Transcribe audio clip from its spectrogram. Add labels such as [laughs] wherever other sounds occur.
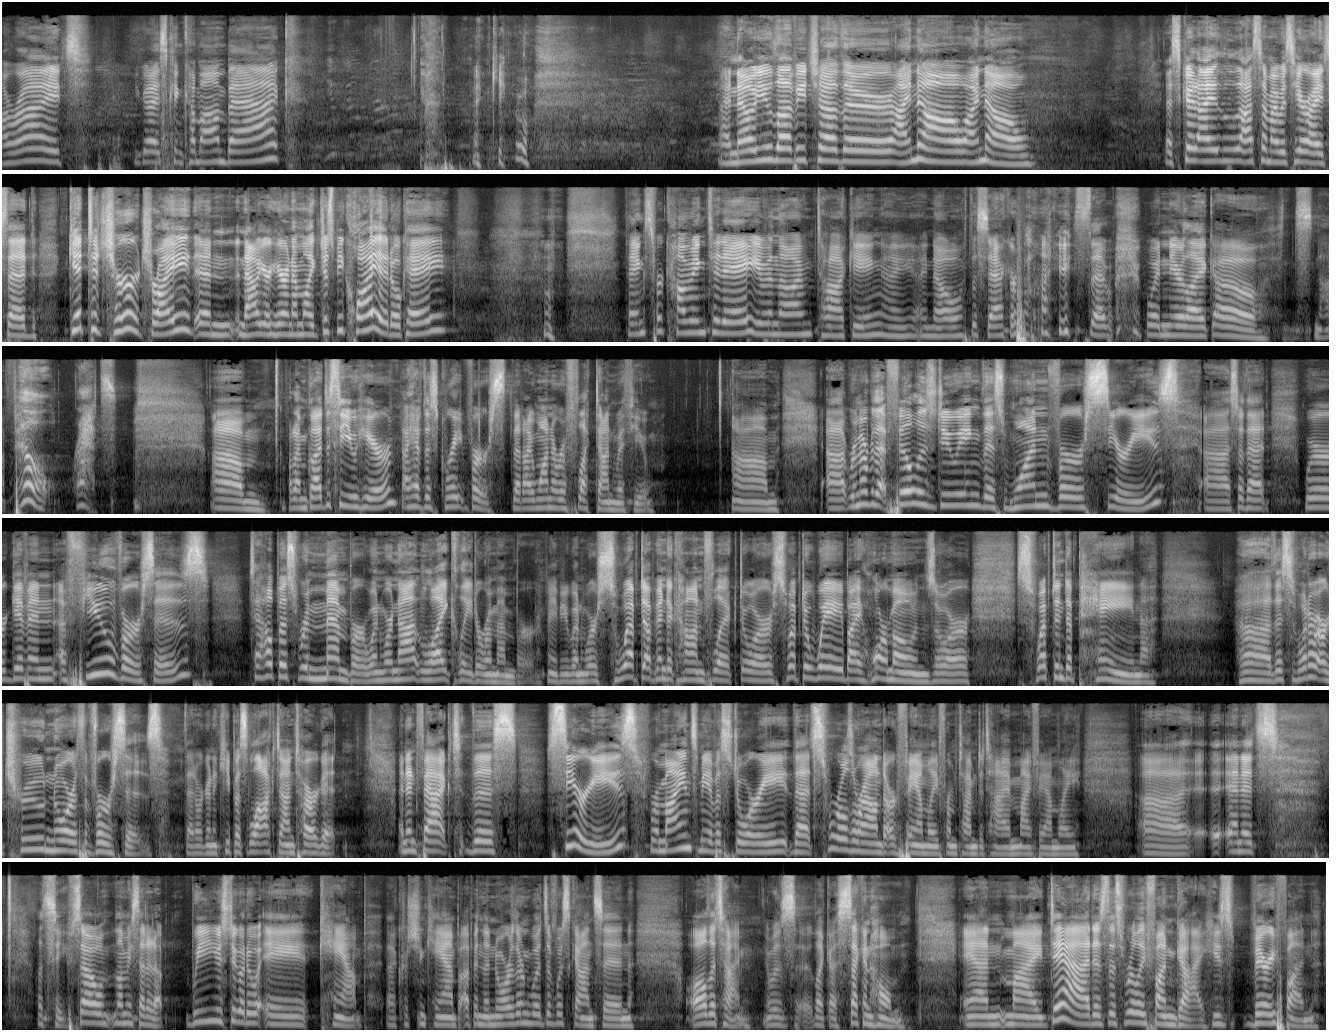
All right. You guys can come on back. Thank you. I know you love each other. I know, I know. It's good. I last time I was here I said, "Get to church," right? And now you're here and I'm like, "Just be quiet, okay?" [laughs] Thanks for coming today, even though I'm talking. I, I know the [laughs] sacrifice that when you're like, oh, it's not Phil, rats. Um, but I'm glad to see you here. I have this great verse that I want to reflect on with you. Um, uh, remember that Phil is doing this one verse series uh, so that we're given a few verses to help us remember when we're not likely to remember. Maybe when we're swept up into conflict or swept away by hormones or swept into pain. Uh, this is what are our true north verses that are going to keep us locked on target. And in fact, this series reminds me of a story that swirls around our family from time to time, my family. Uh, and it's, let's see, so let me set it up we used to go to a camp, a Christian camp up in the northern woods of Wisconsin all the time. It was uh, like a second home. And my dad is this really fun guy. He's very fun.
